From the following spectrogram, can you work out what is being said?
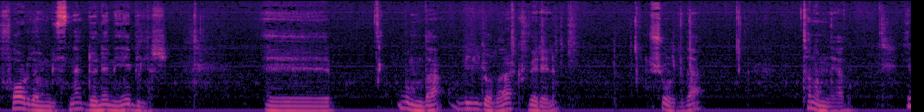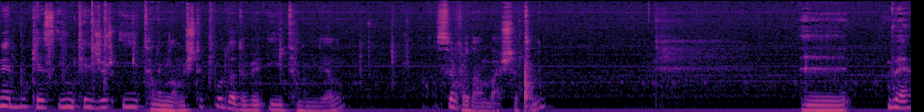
for döngüsüne dönemeyebilir. Ee, bunu da bilgi olarak verelim. Şurada da tanımlayalım. Yine bu kez integer i tanımlamıştık. Burada da bir i tanımlayalım. Sıfırdan başlatalım. Ee, ve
